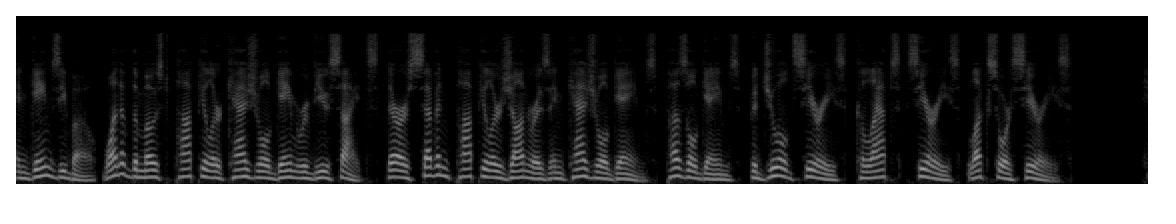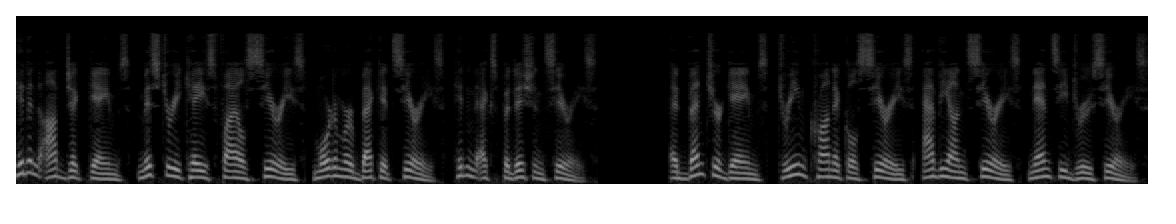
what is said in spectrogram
and Gamezebo, one of the most popular casual game review sites, there are seven popular genres in casual games, puzzle games, Bejeweled series, Collapse, series, Luxor series. Hidden Object Games, Mystery Case Files series, Mortimer Beckett series, Hidden Expedition series. Adventure Games, Dream Chronicles series, Avion series, Nancy Drew series.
